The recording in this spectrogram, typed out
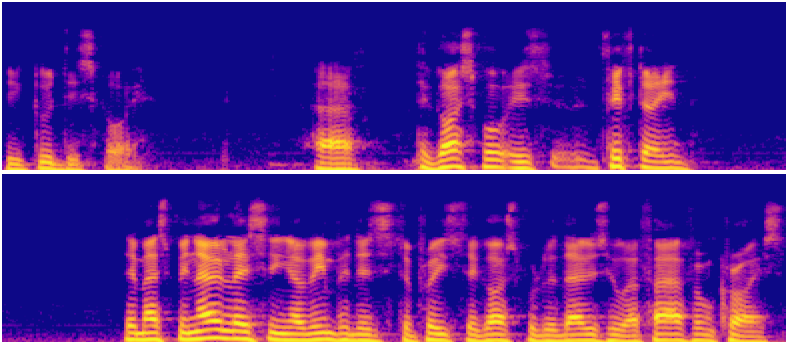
He's good, this guy. Uh, the gospel is 15. There must be no lessening of impetus to preach the gospel to those who are far from Christ,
